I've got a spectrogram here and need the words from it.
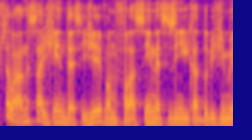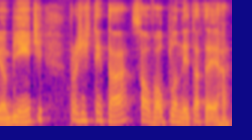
sei lá, nessa agenda SG, vamos falar assim, nesses indicadores de meio ambiente, para a gente tentar salvar o planeta Terra.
